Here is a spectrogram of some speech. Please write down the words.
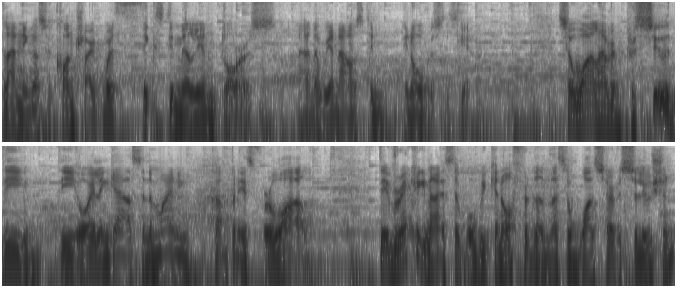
landing us a contract worth $60 million uh, that we announced in, in August this year. So while having pursued the, the oil and gas and the mining companies for a while, they've recognized that what we can offer them as a one service solution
